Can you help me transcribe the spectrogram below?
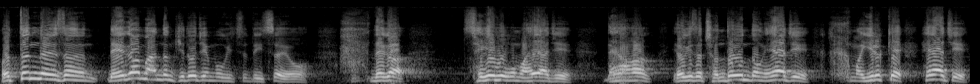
어떤 면에서는 내가 만든 기도 제목일 수도 있어요. 아, 내가 세계복음화 해야지. 내가 막 여기서 전도운동 해야지. 아, 막 이렇게 해야지.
